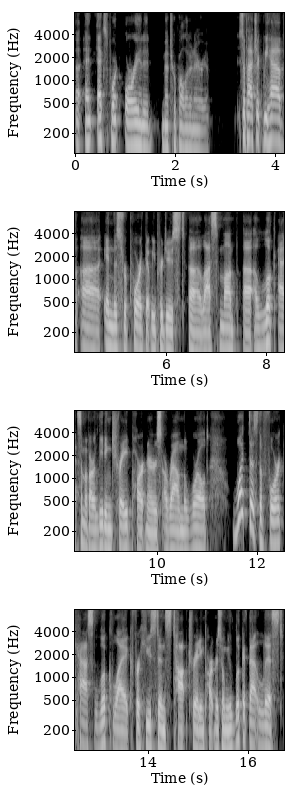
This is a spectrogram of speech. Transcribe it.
a an export oriented metropolitan area. So, Patrick, we have uh, in this report that we produced uh, last month uh, a look at some of our leading trade partners around the world. What does the forecast look like for Houston's top trading partners when we look at that list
